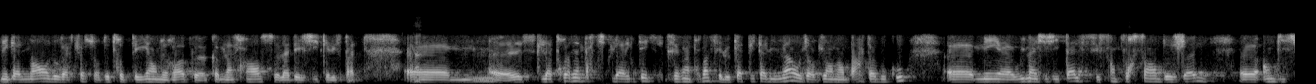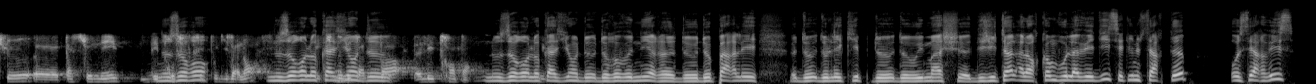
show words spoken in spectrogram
mais également l'ouverture sur d'autres pays en Europe, euh, comme la France, la Belgique et l'Espagne. Euh, la troisième particularité qui est très importante, c'est le capital humain. Aujourd'hui, on n'en parle pas beaucoup, mais Wimage Digital, c'est 100% de jeunes ambitieux, passionnés, des nous aurons, polyvalents. Nous aurons l'occasion de les 30 ans. Nous aurons l'occasion de, de, revenir, de, de parler de, de l'équipe de, de Wimash Digital. Alors, comme vous l'avez dit, c'est une start-up au service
